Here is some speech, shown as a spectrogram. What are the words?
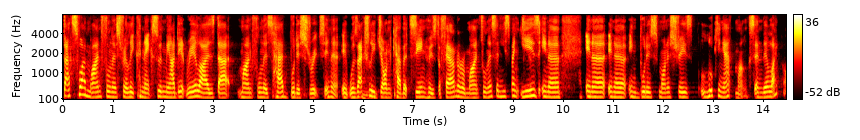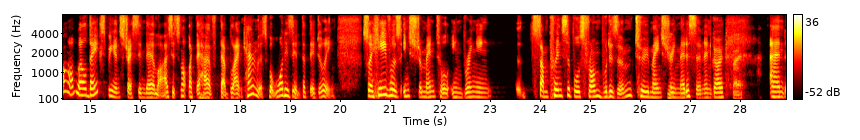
that's why mindfulness really connects with me. I didn't realize that mindfulness had Buddhist roots in it. It was actually mm. Jon Kabat-Zinn who's the founder of mindfulness, and he spent years in a in a in a in Buddhist monasteries looking at monks, and they're like, oh well, they experience stress in their lives. It's not like they have that blank canvas, but what is it that they're doing? So he was instrumental in bringing uh, some principles from Buddhism to mainstream yeah. medicine and go. Right and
